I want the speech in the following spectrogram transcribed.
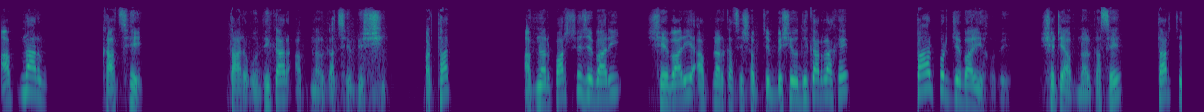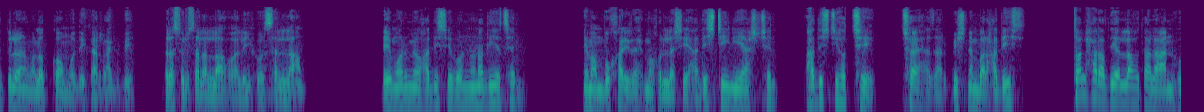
আপনার কাছে, তার অধিকার আপনার কাছে বেশি। অর্থাৎ আপনার পার্শ্বে যে বাড়ি সে বাড়ি আপনার কাছে সবচেয়ে বেশি অধিকার রাখে। তারপর যে বাড়ি হবে, সেটি আপনার কাছে তার চেয়ে তুলনামূলক কম অধিকার রাখবে। রাসুল সাল্লাহ আলী ওসাল্লাম এ মর্মে হাদিসে বর্ণনা দিয়েছেন। ইমাম বুখারি রহমহল্লা সেই হাদিসটি নিয়ে আসছেন। হাদিসটি হচ্ছে ছয় হাজার বিশ নম্বর হাদিস। তলহা রাদি আল্লাহ তালা আনহু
